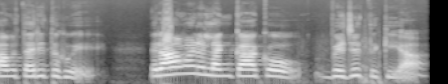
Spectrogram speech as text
अवतरित हुए। रावण लंका को विजित किया।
